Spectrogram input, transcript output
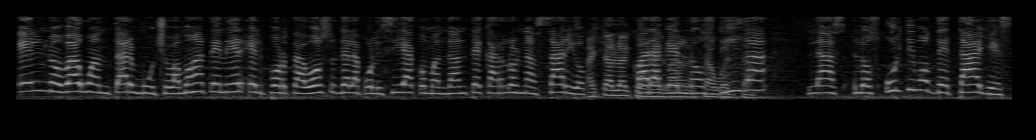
él no va a aguantar mucho. Vamos a tener el portavoz de la policía, comandante Carlos Nazario, Hay que hablar con para él, que nos diga las, los últimos detalles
